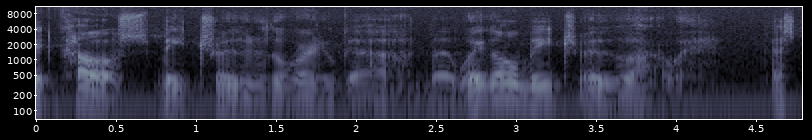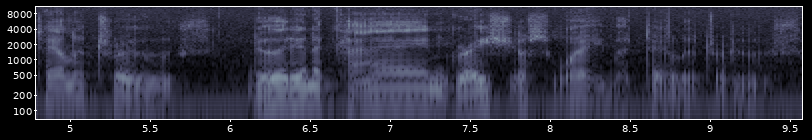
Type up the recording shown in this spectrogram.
It costs to be true to the Word of God, but we're going to be true, aren't we? Let's tell the truth. Do it in a kind, gracious way, but tell the truth.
